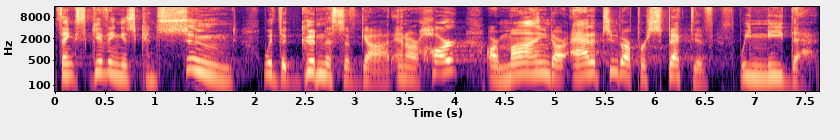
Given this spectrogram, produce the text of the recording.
thanksgiving is consumed with the goodness of God. And our heart, our mind, our attitude, our perspective, we need that.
